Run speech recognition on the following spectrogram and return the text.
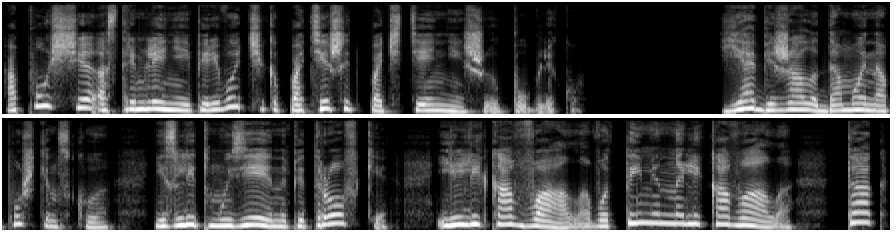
а пуще о стремлении переводчика потешить почтеннейшую публику. Я бежала домой на Пушкинскую, из Лит-музея на Петровке, и ликовала, вот именно ликовала, так,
